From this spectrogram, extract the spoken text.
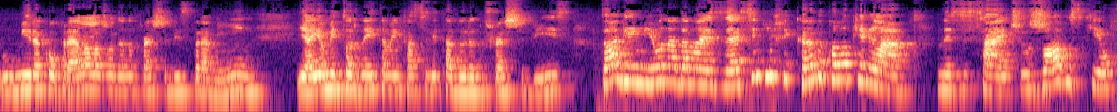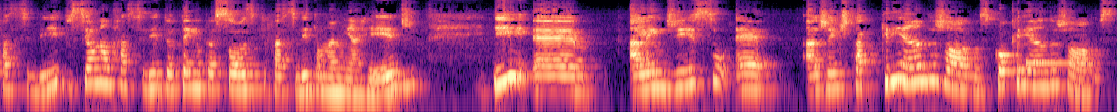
o Miracle para ela, ela jogando o Fresh Beast para mim. E aí eu me tornei também facilitadora do Fresh Beast. Então a Game U nada mais é, simplificando, eu coloquei lá nesse site os jogos que eu facilito. Se eu não facilito, eu tenho pessoas que facilitam na minha rede. E é, além disso, é, a gente está criando jogos, co-criando jogos.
